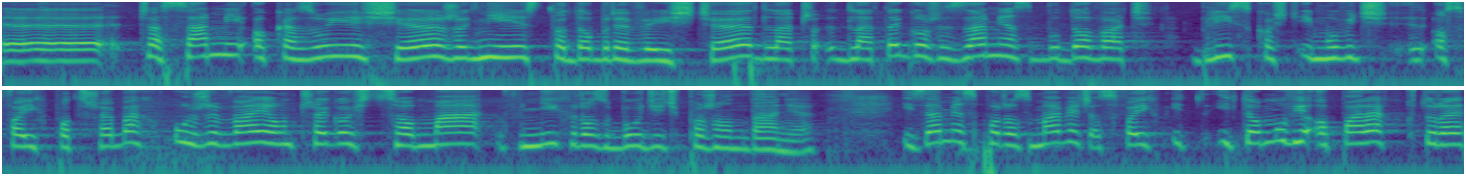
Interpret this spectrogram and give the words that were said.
E, czasami okazuje się, że nie jest to dobre wyjście, dlatego że zamiast budować bliskość i mówić o swoich potrzebach, używają czegoś, co ma w nich rozbudzić pożądanie. I zamiast porozmawiać o swoich, i to mówię o parach, które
